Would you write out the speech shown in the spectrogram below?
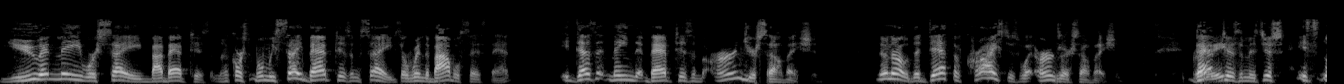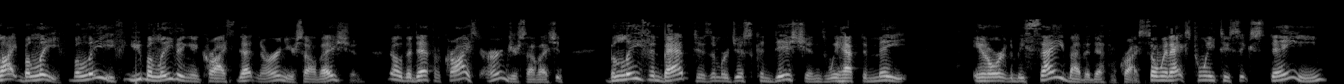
"You and me were saved by baptism." And of course, when we say baptism saves, or when the Bible says that, it doesn't mean that baptism earns your salvation. No, no, the death of Christ is what earns our salvation. Right. Baptism is just, it's like belief. Belief, you believing in Christ doesn't earn your salvation. No, the death of Christ earned your salvation. Belief and baptism are just conditions we have to meet in order to be saved by the death of Christ. So in Acts 22, 16,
